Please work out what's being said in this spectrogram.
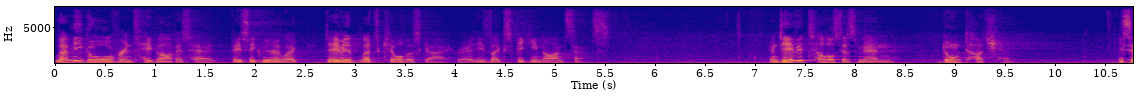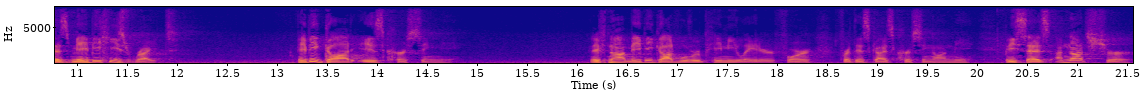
Let me go over and take off his head. Basically, you're like, David, let's kill this guy, right? He's like speaking nonsense. And David tells his men, don't touch him. He says, maybe he's right. Maybe God is cursing me. And if not, maybe God will repay me later for, for this guy's cursing on me. But he says, I'm not sure.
